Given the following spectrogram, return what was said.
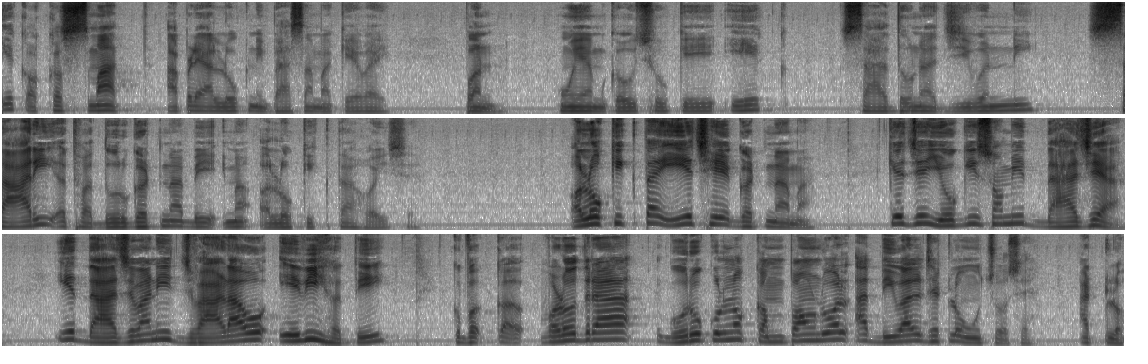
એક અકસ્માત આપણે આ લોકની ભાષામાં કહેવાય. પણ હું એમ કહું છું કે એક સાધુના જીવનની સારી અથવા દુર્ઘટના બે એમાં અલૌકિકતા હોય છે. અલૌકિકતા એ છે એ ઘટનામાં કે જે યોગી સ્વામી દાજ્યા, એ દાજવાની જ્વાળાઓ એવી હતી વડોદરા ગુરુકુલનો કમ્પાઉન્ડ વોલ આ દિવાલ જેટલો ઊંચો છે, આટલો.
